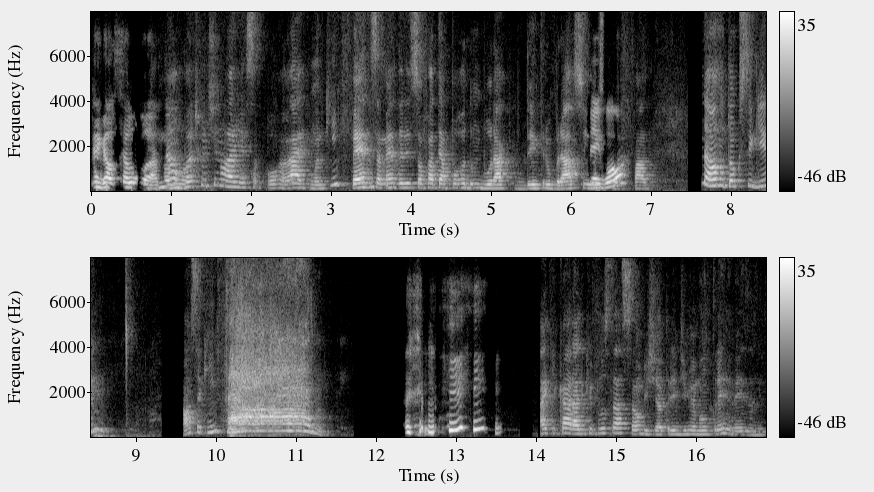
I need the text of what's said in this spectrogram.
pegar o celular. Não, lá. pode continuar aí essa porra. Ai, mano, que inferno essa merda desse sofá tem a porra de um buraco entre o braço e Pegou? o. Não, não tô conseguindo. Nossa, que inferno! Ai, que caralho, que frustração, bicho. Já prendi minha mão três vezes ali.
